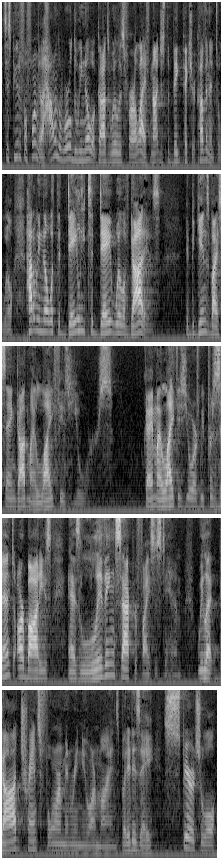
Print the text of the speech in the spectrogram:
It's this beautiful formula. How in the world do we know what God's will is for our life? Not just the big picture covenantal will. How do we know what the daily today will of God is? It begins by saying, God, my life is yours. Okay, my life is yours. We present our bodies as living sacrifices to Him. We let God transform and renew our minds, but it is a spiritual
